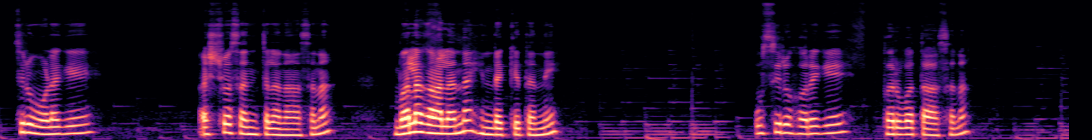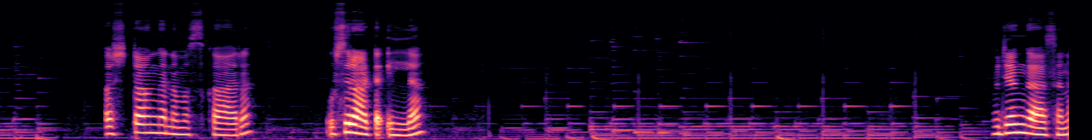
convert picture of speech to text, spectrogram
ಉಸಿರು ಒಳಗೆ ಅಶ್ವಸಂಚಲನಾಸನ. ಬಲಗಾಲನ್ನು ಹಿಂದಕ್ಕೆ ತನ್ನಿ. ಉಸಿರು ಹೊರಗೆ ಪರ್ವತಾಸನ. ಅಷ್ಟಾಂಗ ನಮಸ್ಕಾರ. ಉಸಿರಾಟ ಇಲ್ಲ. ಭುಜಂಗಾಸನ,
